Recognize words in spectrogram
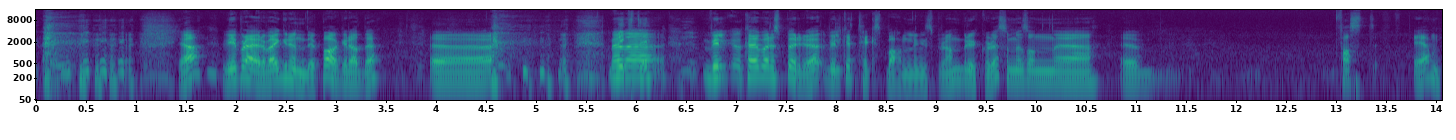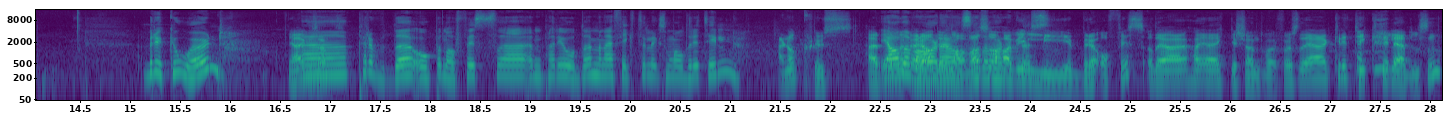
ja, vi pleier å være grundige på akkurat det. Uh, men uh, vil, kan jeg bare spørre, hvilket tekstbehandlingsprogram bruker du som en sånn uh, fast én? Bruker Word. Ja, jeg prøvde Open Office en periode, men jeg fikk det liksom aldri til er noe kluss. Her på ja, Radio det, Nova altså, så har vi LibreOffice, og det har jeg ikke skjønt hvorfor. Så det er kritikk til ledelsen.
